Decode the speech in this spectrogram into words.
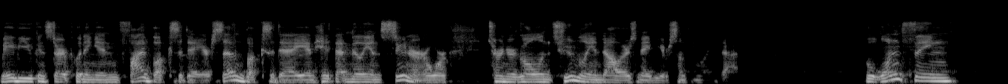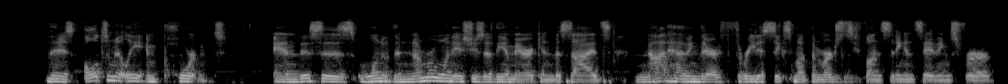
Maybe you can start putting in five bucks a day or seven bucks a day and hit that million sooner or turn your goal into $2 million maybe or something like that. But one thing that is ultimately important, and this is one of the number one issues of the American besides not having their three to six month emergency fund sitting in savings for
